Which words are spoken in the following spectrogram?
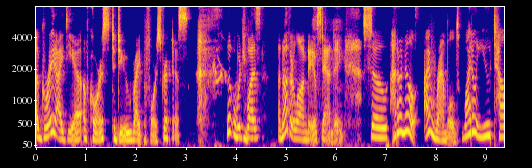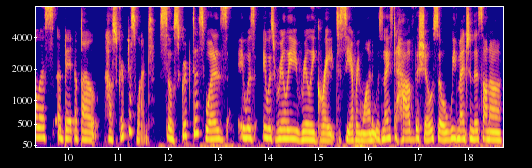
a great idea, of course, to do right before Scriptus, which was another long day of standing. So I don't know. I've rambled. Why don't you tell us a bit about how Scriptus went? So Scriptus was it was it was really really great to see everyone. It was nice to have the show. So we mentioned this on a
